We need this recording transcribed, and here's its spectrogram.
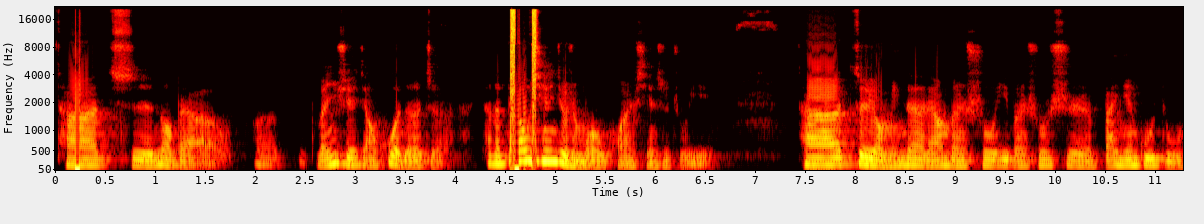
他是诺贝尔呃文学奖获得者，他的标签就是魔幻现实主义。他最有名的两本书，一本书是《百年孤独》。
